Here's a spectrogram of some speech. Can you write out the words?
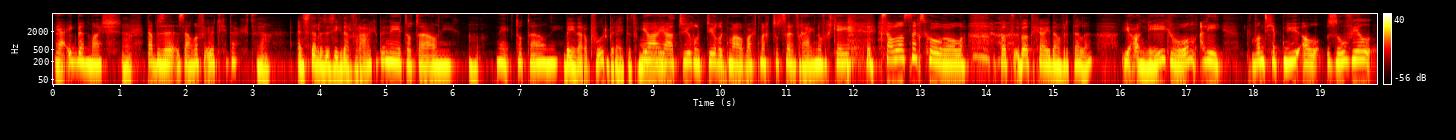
Ja, ik ben Mash. Ja. Dat hebben ze zelf uitgedacht. Ja. En stellen ze zich daar vragen bij? Nee, totaal niet. Nee, totaal niet. Ben je daarop voorbereid, het moment? Ja, ja, tuurlijk, tuurlijk. Maar wacht maar tot ze er vragen over krijgen. ik zal wel eens naar school rollen. Wat, wat ga je dan vertellen? Ja, nee, gewoon. Allee, want je hebt nu al zoveel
